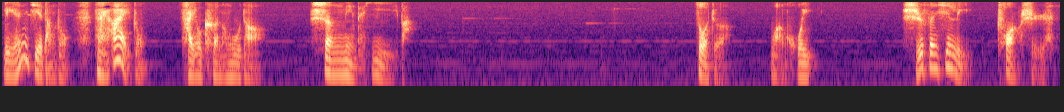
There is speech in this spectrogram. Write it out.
连接当中，在爱中，才有可能悟到生命的意义吧。作者：王辉，十分心理创始人。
